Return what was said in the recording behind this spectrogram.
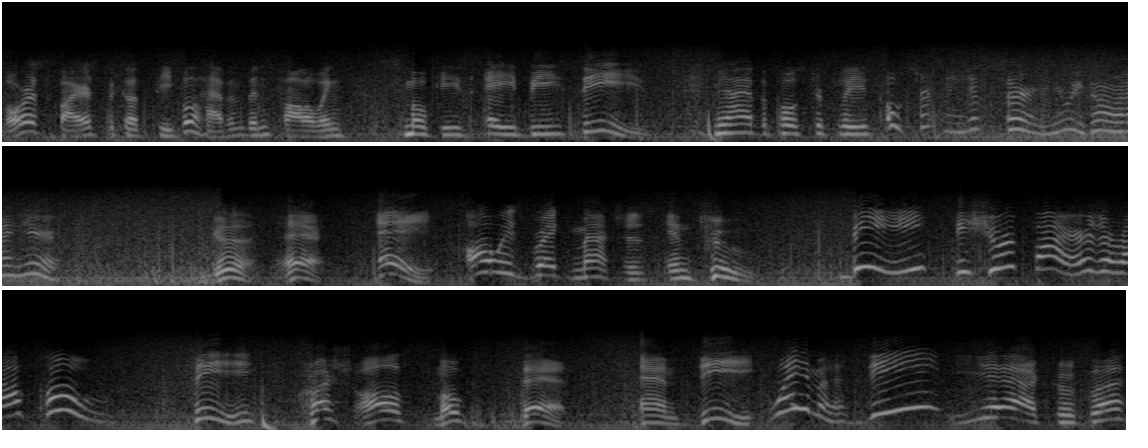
forest fires because people haven't been following Smokey's ABCs. May I have the poster, please? Oh, certainly, yes, sir. Here we go, right here. Good. There. A. Always break matches in two. B, be sure fires are out cold. C. Crush all smokes dead. And D. Wait a minute, D? Yeah, Kukla.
